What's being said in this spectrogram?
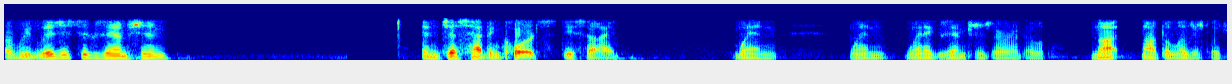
A religious exemption and just having courts decide when when when exemptions are available, not not the legislature.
